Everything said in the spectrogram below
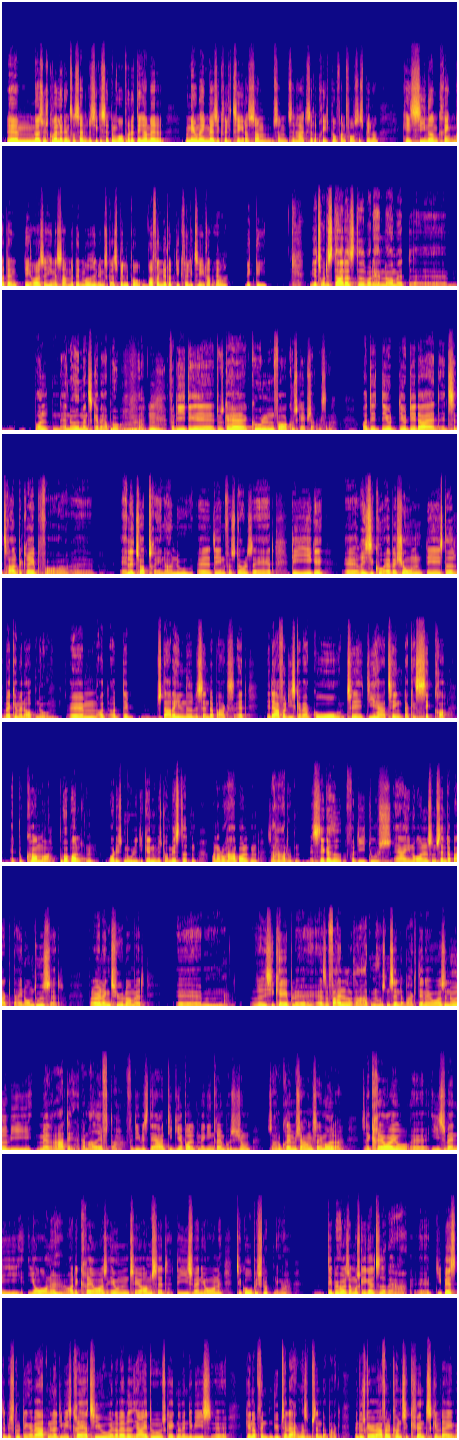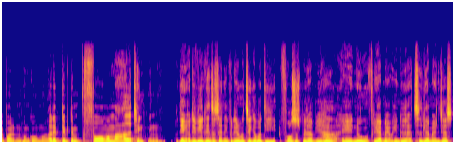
Øhm, noget, jeg synes kunne være lidt interessant, hvis I kan sætte nogle ord på det, det her med, nu nævner I en masse kvaliteter, som, som Ten Hag sætter pris på fra en forsvarsspiller. Kan I sige noget omkring, hvordan det også hænger sammen med den måde, han ønsker at spille på? Hvorfor netop de kvaliteter er vigtige? Jeg tror, det starter et sted, hvor det handler om, at øh, bolden er noget, man skal være på. mm. Fordi det, du skal have kuglen for at kunne skabe chancer. Og det, det, er, jo, det er jo det, der er et, et centralt begreb for øh, alle toptrænere nu. Øh, det er en forståelse af, at det er ikke øh, risikoaversion, det er i stedet, hvad kan man opnå. Øhm, og, og det starter helt nede ved centerbacks, at det er derfor, de skal være gode til de her ting, der kan sikre, at du kommer på bolden hurtigst muligt igen, hvis du har mistet den. Og når du har bolden, så har du den med sikkerhed, fordi du er i en rolle som centerback, der er enormt udsat. For der er jo heller ingen tvivl om, at øh, risikable, altså fejlraten hos en centerback, den er jo også noget, vi med rette er meget efter. Fordi hvis det er, at de giver bolden væk i en grim position, så har du grimme chancer imod dig. Så det kræver jo øh, isvand i, i årene, og det kræver også evnen til at omsætte det isvand i årene til gode beslutninger. Det behøver så måske ikke altid at være øh, de bedste beslutninger i verden, eller de mest kreative, eller hvad ved jeg. Du skal ikke nødvendigvis øh, genopfinde den dybe tallerken som centerback. Men du skal i hvert fald konsekvent skille dig af med bolden på en god måde. Og det, det, det former meget af tænkningen. Og det, og det er virkelig interessant, ikke? fordi når man tænker på de forsvarsspillere, vi har øh, nu, flere af dem er jo hentet af tidligere managers,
